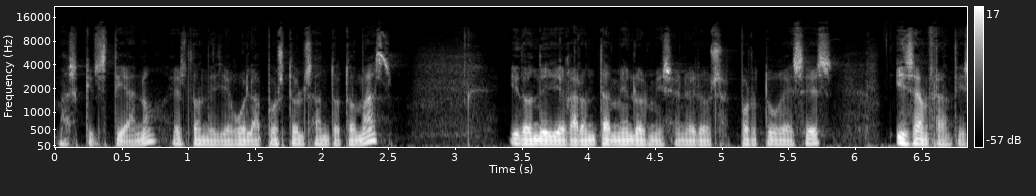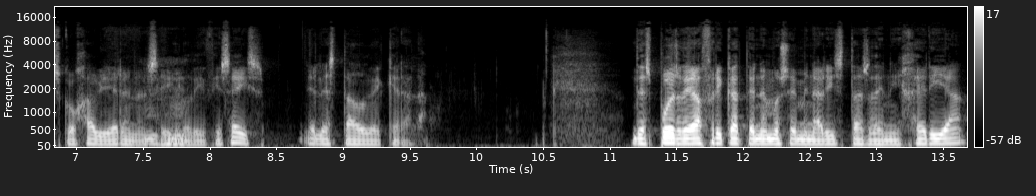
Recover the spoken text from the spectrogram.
más cristiano, es donde llegó el apóstol Santo Tomás y donde llegaron también los misioneros portugueses y San Francisco Javier en el siglo XVI, el estado de Kerala. Después de África tenemos seminaristas de Nigeria,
